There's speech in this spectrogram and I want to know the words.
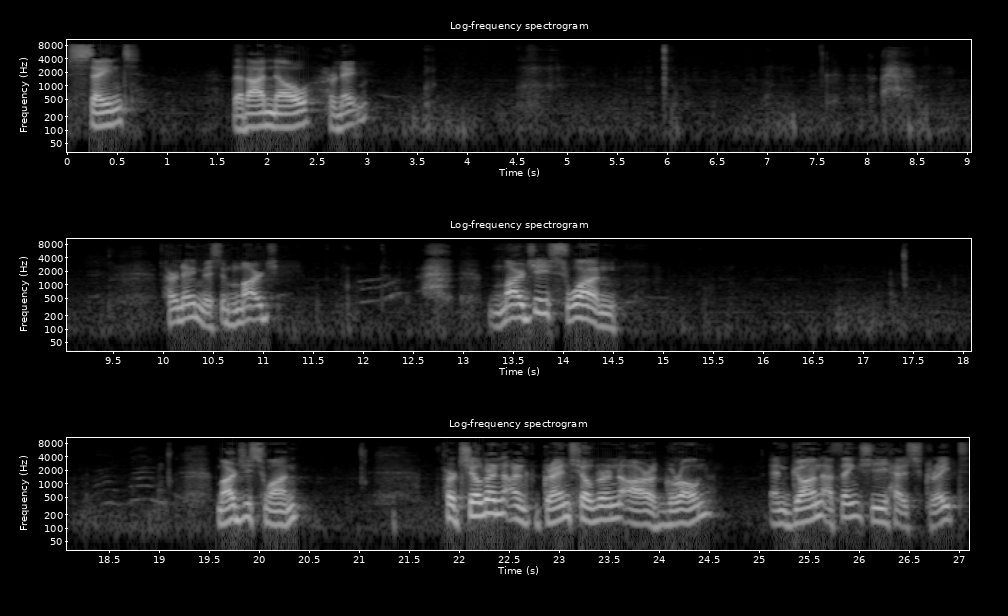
saint that I know, her name, her name is Margie, Margie Swan. Margie Swan. Her children and grandchildren are grown and gone. I think she has great,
